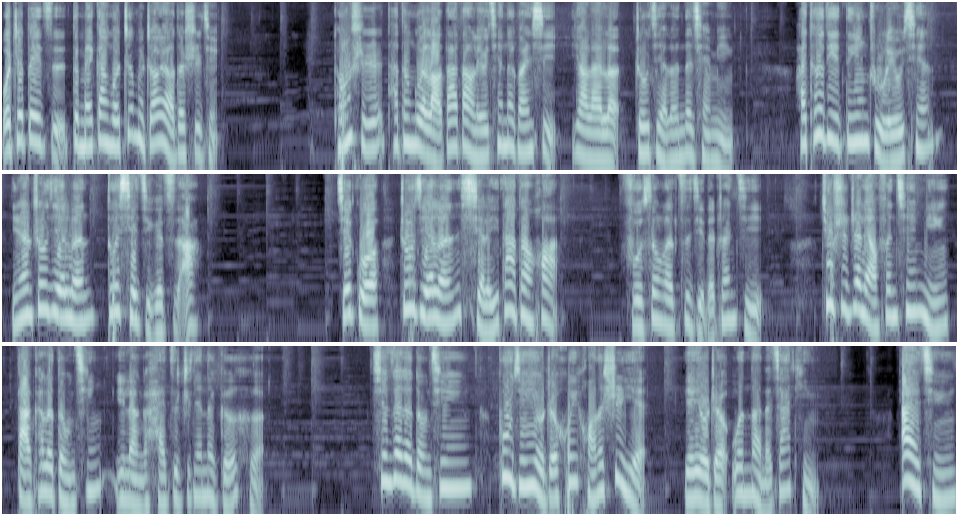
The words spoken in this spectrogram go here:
我这辈子都没干过这么招摇的事情。”同时，他通过老搭档刘谦的关系要来了周杰伦的签名，还特地叮嘱刘谦：“你让周杰伦多写几个字啊。”结果，周杰伦写了一大段话，附送了自己的专辑。就是这两份签名，打开了董卿与两个孩子之间的隔阂，现在的董卿不仅有着辉煌的事业，也有着温暖的家庭，爱情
